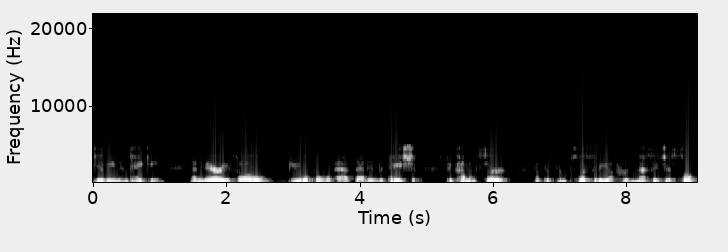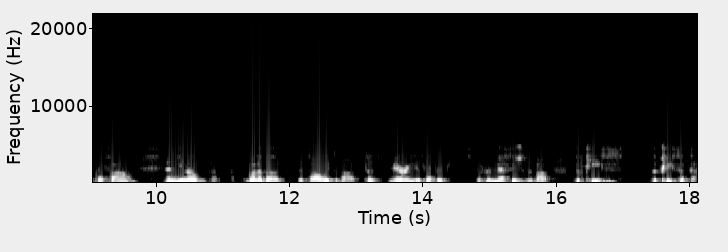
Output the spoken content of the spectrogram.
giving and taking. And Mary, so beautiful at that invitation to come and serve. But the simplicity of her message is so profound. And you know, one of the, it's always about, because Mary is, her message is about the peace the peace of God,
